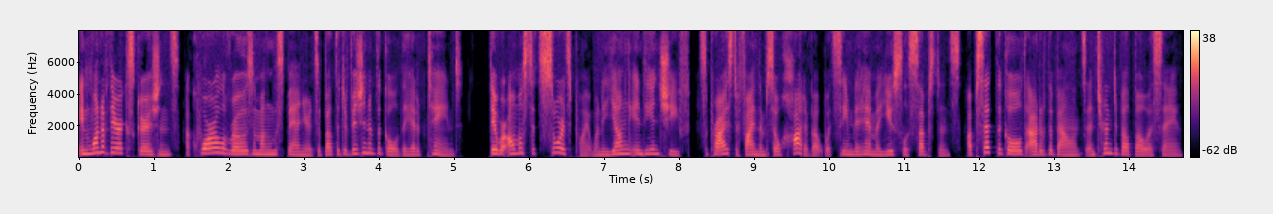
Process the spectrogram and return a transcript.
In one of their excursions a quarrel arose among the Spaniards about the division of the gold they had obtained. They were almost at sword's point when a young Indian chief, surprised to find them so hot about what seemed to him a useless substance, upset the gold out of the balance and turned to Balboa, saying,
